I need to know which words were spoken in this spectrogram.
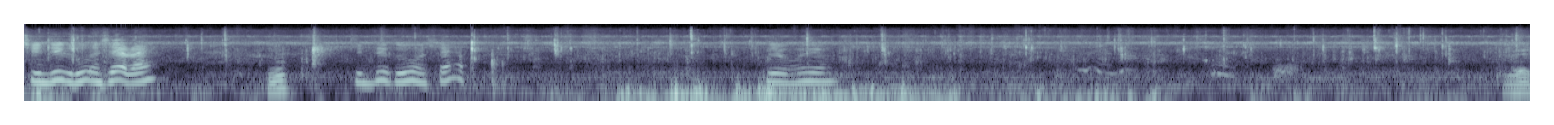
ชินที่รู้มันแซ่บไรชินที่รู้มันแซ่บเรื่องไม่เรื่องเฮ้ย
